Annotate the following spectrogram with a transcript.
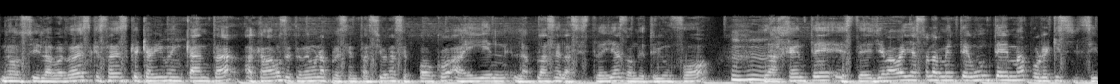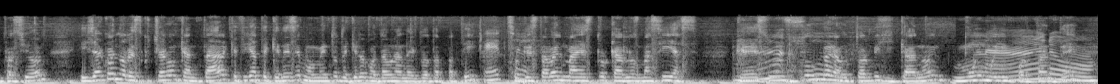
No, sí, la verdad es que sabes que, a mí me encanta. Acabamos de tener una presentación hace poco ahí en la Plaza de las Estrellas, donde triunfó. La gente este, llevaba ya solamente un tema por X situación. Y ya cuando le escucharon cantar, que fíjate que en ese momento te quiero contar una anécdota para ti, porque estaba el maestro Carlos Macías que es un ah, súper autor mexicano, muy, muy importante,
